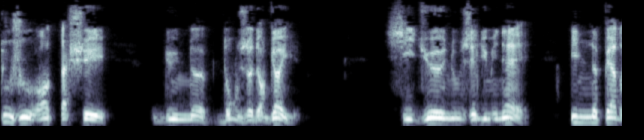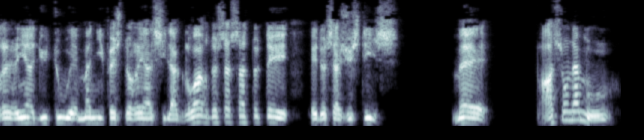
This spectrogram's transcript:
toujours entachés d'une dose d'orgueil. Si Dieu nous illuminait, il ne perdrait rien du tout et manifesterait ainsi la gloire de sa sainteté et de sa justice, mais pas son amour.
